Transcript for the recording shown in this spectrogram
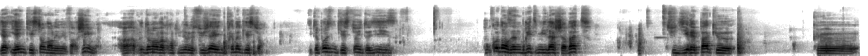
y y a une question dans les Mefarshim. Après, demain, on va continuer le sujet. Une très belle question. Ils te posent une question, ils te disent Pourquoi dans un Brit Mila Shabbat, tu dirais pas que. que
